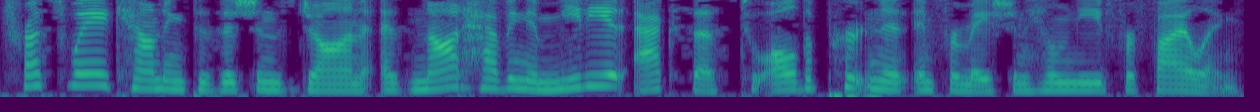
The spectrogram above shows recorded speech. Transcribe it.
Trustway Accounting positions John as not having immediate access to all the pertinent information he'll need for filing,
